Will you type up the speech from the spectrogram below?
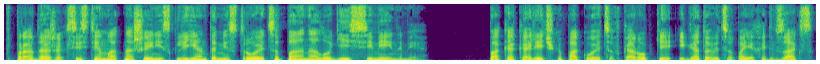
В продажах система отношений с клиентами строится по аналогии с семейными. Пока колечко покоится в коробке и готовится поехать в ЗАГС,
